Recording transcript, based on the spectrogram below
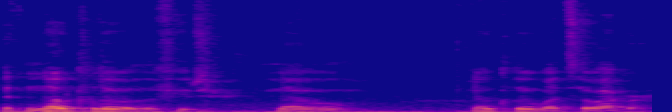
with no clue of the future, no, no clue whatsoever.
